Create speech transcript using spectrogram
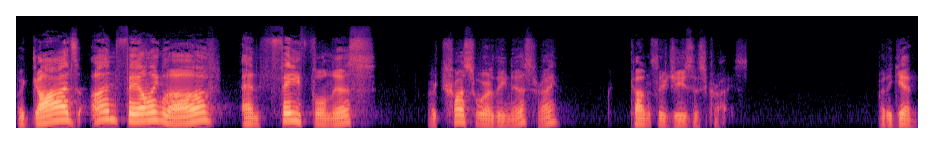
But God's unfailing love and faithfulness or trustworthiness, right, comes through Jesus Christ. But again,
